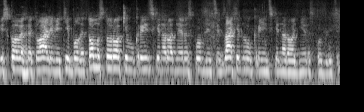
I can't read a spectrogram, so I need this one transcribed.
військових ритуалів, які були тому 100 років в Українській Народній Республіці, в Західноукраїнській Народній Республіці. –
